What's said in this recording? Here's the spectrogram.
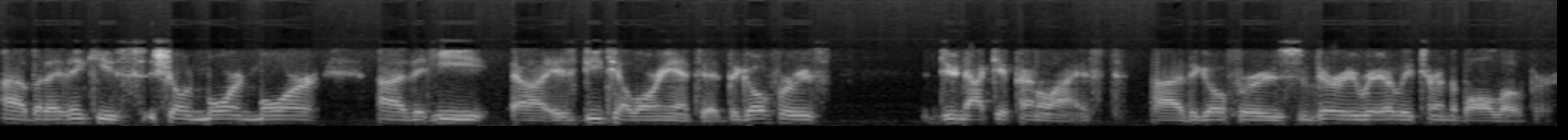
uh, but I think he's shown more and more uh, that he uh, is detail oriented. The Gophers do not get penalized. Uh, the Gophers very rarely turn the ball over.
